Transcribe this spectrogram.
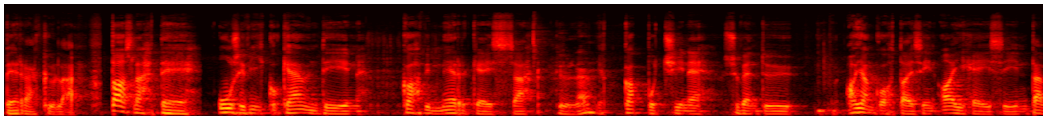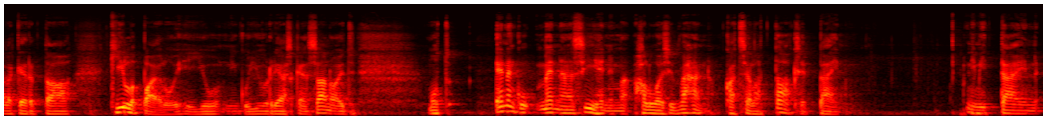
peräkylä. Taas lähtee uusi viikko käyntiin kahvin merkeissä. Kyllä. Ja cappuccine syventyy ajankohtaisiin aiheisiin, tällä kertaa kilpailuihin, ju, niin kuin juuri äsken sanoit. Mutta ennen kuin mennään siihen, niin mä haluaisin vähän katsella taaksepäin. Nimittäin,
